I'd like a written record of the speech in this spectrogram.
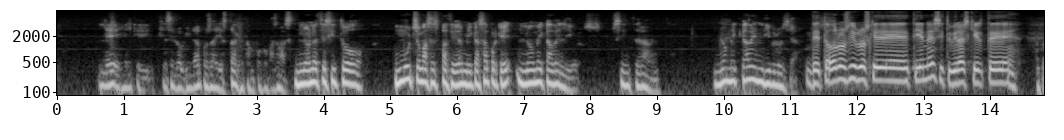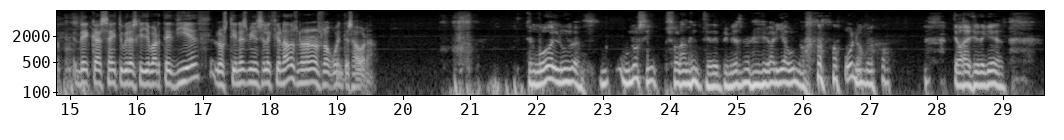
lee y el que, que se lo olvida, pues ahí está, que tampoco pasa más. No necesito mucho más espacio en mi casa porque no me caben libros, sinceramente. No me caben libros ya. De todos los libros que tienes, si tuvieras que irte de casa y tuvieras que llevarte 10, ¿los tienes bien seleccionados? No, no nos lo cuentes ahora. Tengo el uno, uno sí, solamente. De primeras me llevaría uno. ¿Uno? uno. Te vas a decir de quién es.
